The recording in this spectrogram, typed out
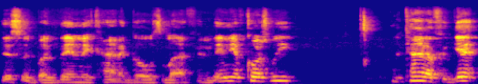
This, but then it kind of goes left, and then of course we we kind of forget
